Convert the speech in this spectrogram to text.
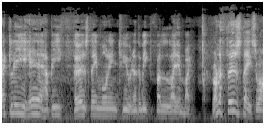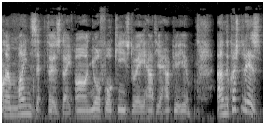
Eckley here. Happy Thursday morning to you. Another week for lying by. We're on a Thursday, so we're on a mindset Thursday on your four keys to a healthier, happier you. And the question is,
